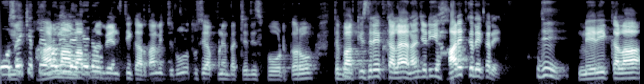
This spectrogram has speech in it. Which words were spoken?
ਉਸੇ ਕਿਤੇ ਹਰ ਵੱਲ ਲੈ ਮਾਂ-ਬਾਪ ਕੇ ਨੂੰ ਜਾਓ। ਬੇਨਤੀ ਕਰਦਾ ਵੀ ਜਰੂਰ ਤੁਸੀਂ ਆਪਣੇ ਬੱਚੇ ਦੀ ਸਪੋਰਟ ਕਰੋ ਤੇ ਬਾਕੀ ਸਿਰੇ ਕਲਾ ਹੈ ਨਾ ਜਿਹੜੀ ਹਰ ਇੱਕ ਦੇ ਘਰੇ। ਜੀ। ਮੇਰੀ ਕਲਾ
